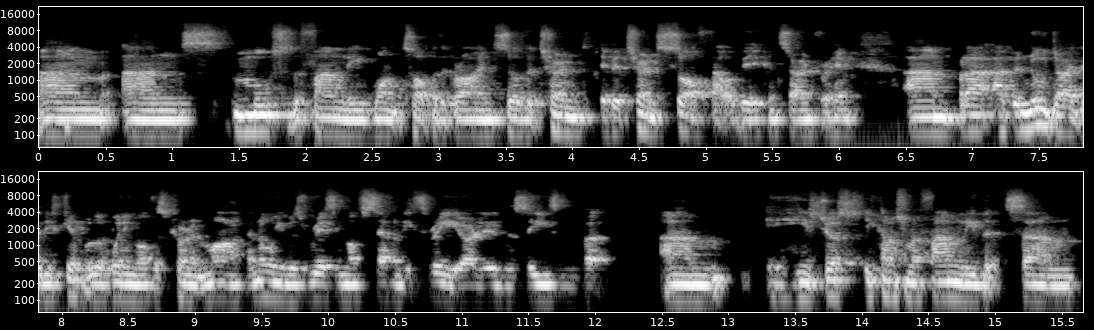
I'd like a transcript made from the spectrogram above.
Um, and most of the family want top of the ground. So if it turned if it turns soft, that would be a concern for him. Um, but I, I've got no doubt that he's capable of winning off his current mark. I know he was racing off 73 earlier in the season, but um, he's just he comes from a family that's um,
